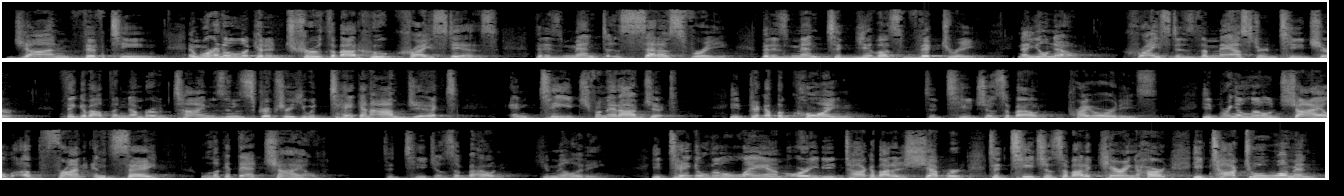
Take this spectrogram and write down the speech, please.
John 15. And we're going to look at a truth about who Christ is that is meant to set us free that is meant to give us victory. Now you'll know, Christ is the master teacher. Think about the number of times in scripture he would take an object and teach from that object. He'd pick up a coin to teach us about priorities. He'd bring a little child up front and say, Look at that child to teach us about humility. He'd take a little lamb or he'd talk about a shepherd to teach us about a caring heart. He'd talk to a woman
